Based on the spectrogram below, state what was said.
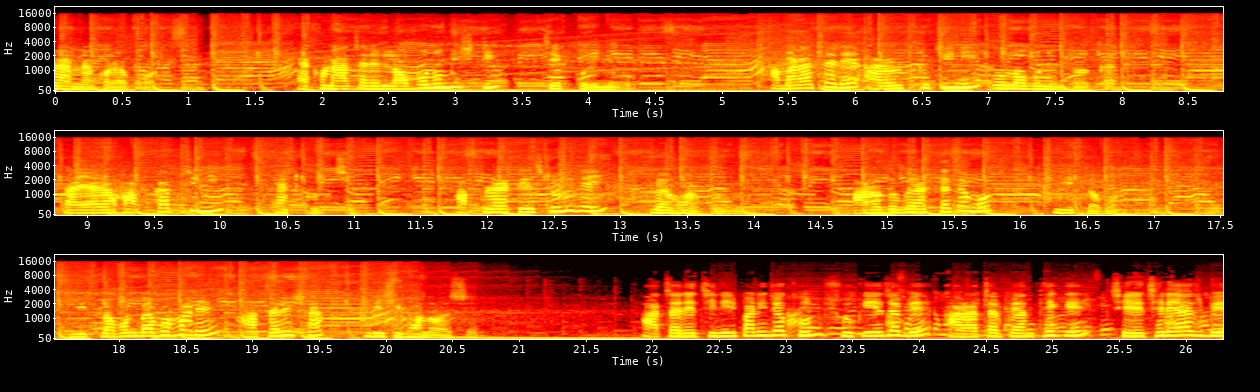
রান্না করার পর। এখন আচারের লবণ ও মিষ্টি চেক করে নেব। আমার আচারে আরও একটু চিনি ও লবণের দরকার। তাই আরও হাফ কাপ চিনি অ্যাড করছি। আপনারা টেস্ট অনুযায়ী ব্যবহার করবেন। আরও দেবো একটা চামচ বিট লবণ। লবণ ব্যবহারে আচারের স্বাদ বেশি ভালো আসে। আচারে চিনির পানি যখন শুকিয়ে যাবে আর আচার প্যান থেকে ছেড়ে ছেড়ে আসবে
